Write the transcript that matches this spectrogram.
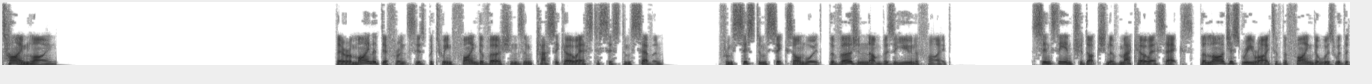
Timeline There are minor differences between Finder versions and Classic OS to System 7. From System 6 onward, the version numbers are unified. Since the introduction of Mac OS X, the largest rewrite of the Finder was with the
